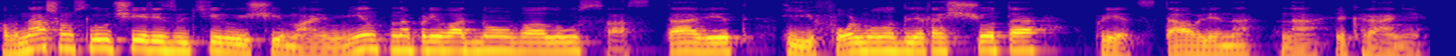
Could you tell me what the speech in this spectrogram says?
В нашем случае результирующий момент на приводном валу составит и формула для расчета представлена на экране.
